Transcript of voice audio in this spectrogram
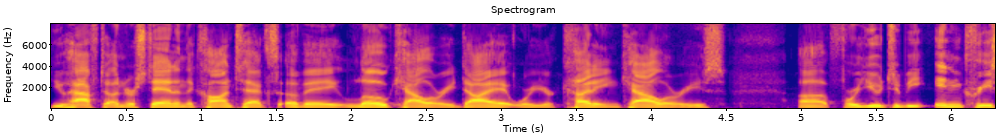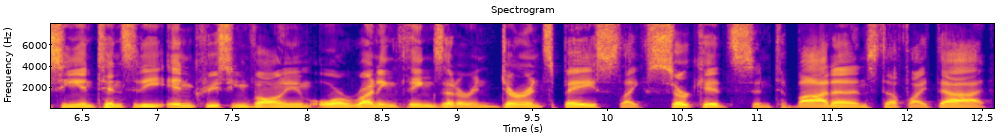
you have to understand in the context of a low calorie diet where you're cutting calories. Uh, for you to be increasing intensity, increasing volume, or running things that are endurance based, like circuits and Tabata and stuff like that,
